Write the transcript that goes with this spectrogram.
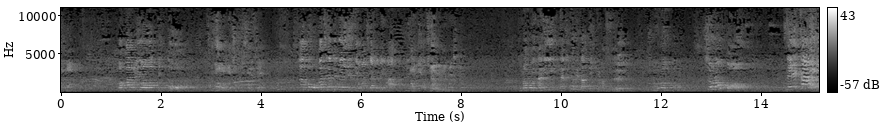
わかるよって。あ、もう間違っていですよ。間違ってい。あ、今も何何これだって言ってます？小籠包。小籠包。正解。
